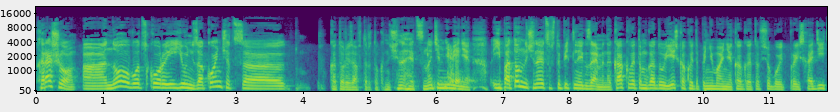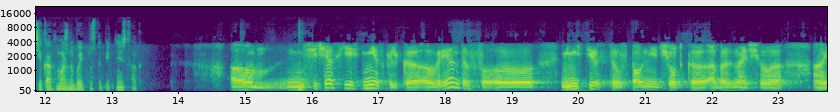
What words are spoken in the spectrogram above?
Хорошо, а, но вот скоро июнь закончится, который завтра только начинается, но тем не менее. И потом начинаются вступительные экзамены. Как в этом году? Есть какое-то понимание, как это все будет происходить и как можно будет поступить на ИСТФАК? Сейчас есть несколько э, вариантов. Э, министерство вполне четко обозначило э,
